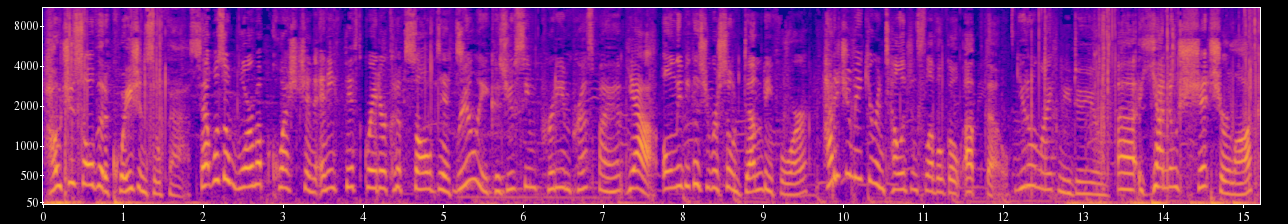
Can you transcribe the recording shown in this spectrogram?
How'd you solve that equation so fast? That was a warm up question. Any fifth grader could have solved it. Really? Because you seem pretty impressed by it. Yeah, only because you were so dumb before. How did you make your intelligence level go up, though? You don't like me, do you? Uh, yeah, no shit, Sherlock.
